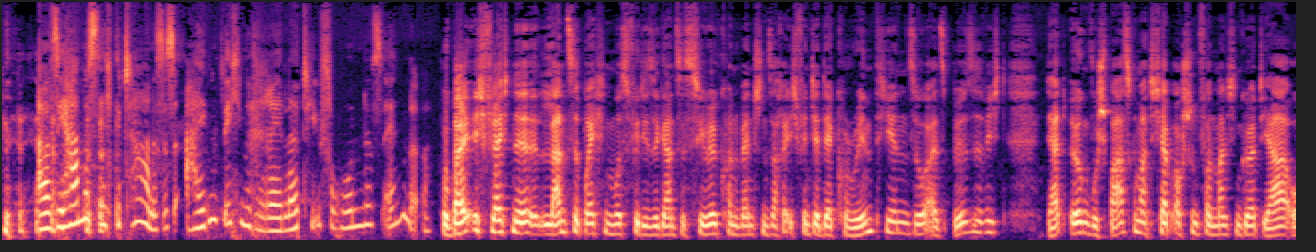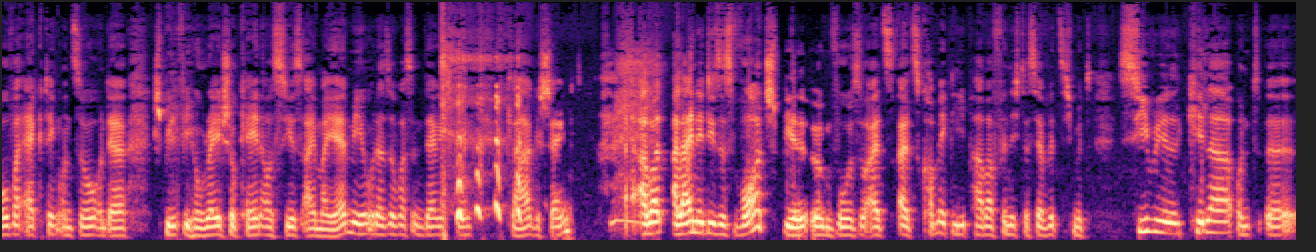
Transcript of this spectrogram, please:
Aber sie haben es nicht getan. Es ist eigentlich ein relativ rundes Ende. Wobei ich vielleicht eine Lanze brechen muss für diese ganze Serial Convention Sache. Ich finde ja der Corinthian so als Bösewicht, der hat irgendwo Spaß gemacht. Ich habe auch schon von manchen gehört, ja, Overacting und so und er spielt wie Horatio Kane aus CSI Miami oder sowas in der Richtung. Klar, geschenkt. Aber alleine dieses Wortspiel irgendwo so als als Comic-Liebhaber finde ich das ja witzig mit Serial Killer und äh,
